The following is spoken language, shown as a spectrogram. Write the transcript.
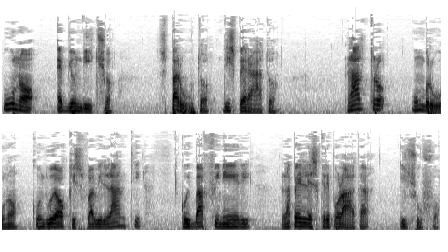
Uno è biondiccio, sparuto, disperato. L'altro un bruno, con due occhi sfavillanti, coi baffi neri, la pelle screpolata, il ciuffo.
